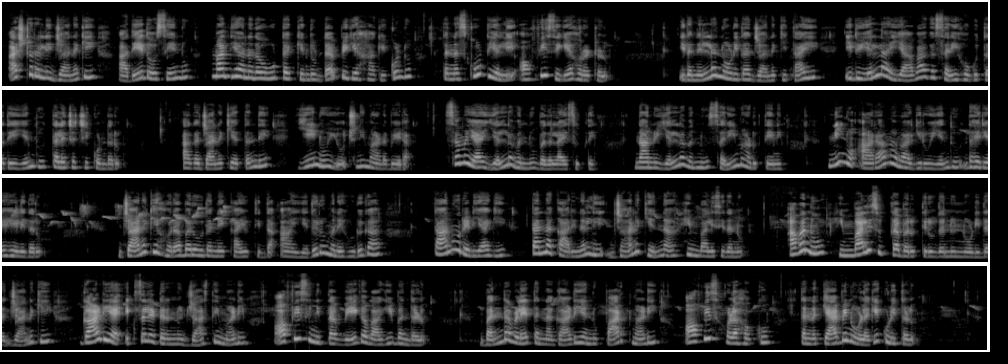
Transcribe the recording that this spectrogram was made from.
ಅಷ್ಟರಲ್ಲಿ ಜಾನಕಿ ಅದೇ ದೋಸೆಯನ್ನು ಮಧ್ಯಾಹ್ನದ ಊಟಕ್ಕೆಂದು ಡಬ್ಬಿಗೆ ಹಾಕಿಕೊಂಡು ತನ್ನ ಸ್ಕೂಟಿಯಲ್ಲಿ ಆಫೀಸಿಗೆ ಹೊರಟಳು. ಇದನ್ನೆಲ್ಲ ನೋಡಿದ ಜಾನಕಿ ತಾಯಿ ಇದು ಎಲ್ಲ ಯಾವಾಗ ಸರಿ ಹೋಗುತ್ತದೆ ಎಂದು ತಲೆಚಚ್ಚಿಕೊಂಡರು. ಆಗ ಜಾನಕಿಯ ತಂದೆ, ಏನು ಯೋಚನೆ ಮಾಡಬೇಡ. ಸಮಯ ಎಲ್ಲವನ್ನೂ ಬದಲಾಯಿಸುತ್ತೆ. ನಾನು ಎಲ್ಲವನ್ನೂ ಸರಿ ಮಾಡುತ್ತೇನೆ. ನೀನು ಆರಾಮವಾಗಿರು ಎಂದು ಧೈರ್ಯ ಹೇಳಿದರು. ಜಾನಕಿ ಹೊರಬರುವುದನ್ನೇ ಕಾಯುತ್ತಿದ್ದ ಆ ಎದುರು ಮನೆ ಹುಡುಗ ತಾನೂ ರೆಡಿಯಾಗಿ ತನ್ನ ಕಾರಿನಲ್ಲಿ ಜಾನಕಿಯನ್ನ ಹಿಂಬಾಲಿಸಿದನು. ಅವನು ಹಿಂಬಾಲಿಸುತ್ತಾ ಬರುತ್ತಿರುವುದನ್ನು ನೋಡಿದ ಜಾನಕಿ ಗಾಡಿಯ ಎಕ್ಸಲೇಟರನ್ನು ಜಾಸ್ತಿ ಮಾಡಿ ಆಫೀಸಿನಿತ್ತ ವೇಗವಾಗಿ ಬಂದಳು. ಬಂದವಳೆ ತನ್ನ ಗಾಡಿಯನ್ನು ಪಾರ್ಕ್ ಮಾಡಿ ಆಫೀಸ್ ಹೊಳಹೊಕ್ಕು ತನ್ನ ಕ್ಯಾಬಿನ್ ಒಳಗೆ ಕುಳಿತಳು.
